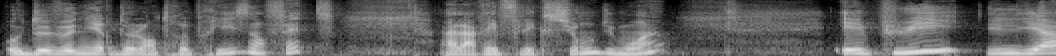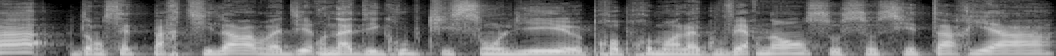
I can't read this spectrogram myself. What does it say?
au devenir de l'entreprise, en fait, à la réflexion, du moins. Et puis, il y a, dans cette partie-là, on va dire, on a des groupes qui sont liés euh, proprement à la gouvernance, au sociétariat,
